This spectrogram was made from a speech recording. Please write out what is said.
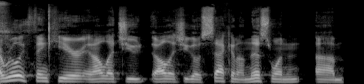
I really think here, and I'll let you I'll let you go second on this one. Um,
